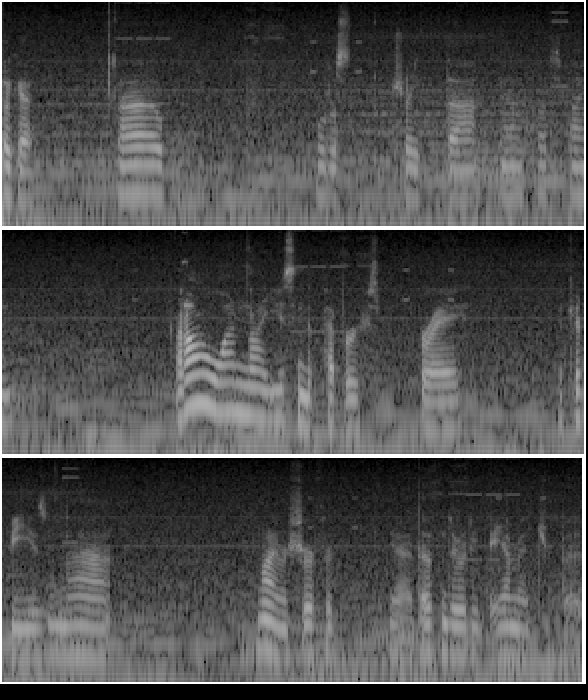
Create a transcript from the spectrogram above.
Okay. Uh, we'll just trade that. Yeah, that's fine. I don't know why I'm not using the pepper spray. I could be using that. I'm not even sure if it, yeah, it doesn't do any damage, but...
